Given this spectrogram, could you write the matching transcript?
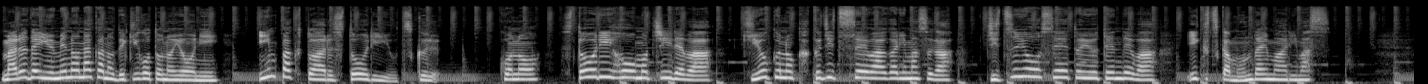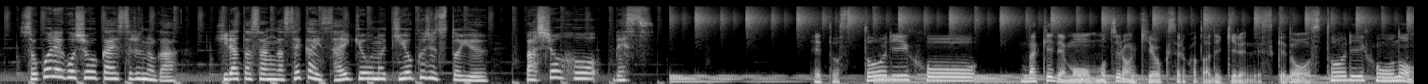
まるで夢の中の出来事のようにインパクトあるストーリーを作る。このストーリー法を用いれば記憶の確実性は上がりますが実用性という点ではいくつか問題もあります。そこでご紹介するのが平田さんが世界最強の記憶術という場所法です。えっと、ストーリー法だけでももちろん記憶することはできるんですけど、ストーリー法の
